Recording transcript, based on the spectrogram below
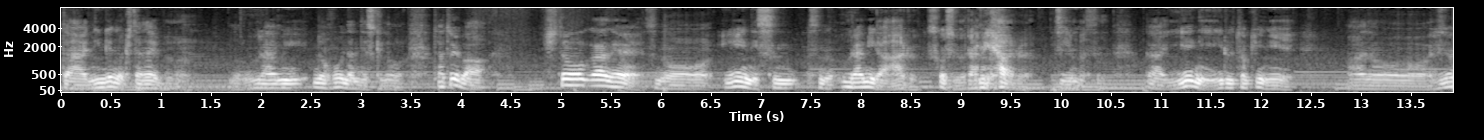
た人間の汚い部分の恨みの方なんですけど例えば人がねその家に住んその恨みがある少し恨みがある人物が家にいる時にあの非常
